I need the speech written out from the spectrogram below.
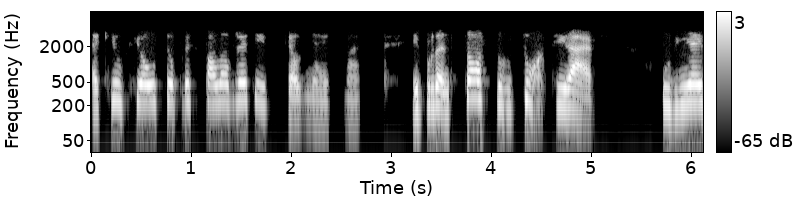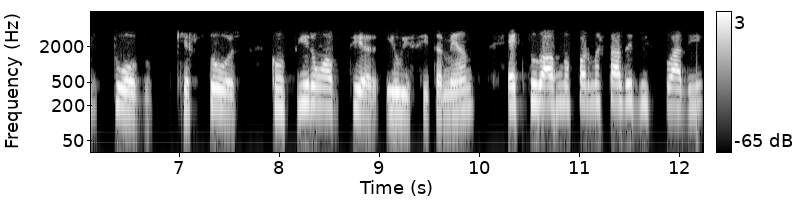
aquilo que é o seu principal objetivo, que é o dinheiro, não é? E, portanto, só se tu retirares o dinheiro todo que as pessoas conseguiram obter ilicitamente, é que tu de alguma forma estás a dissuadir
